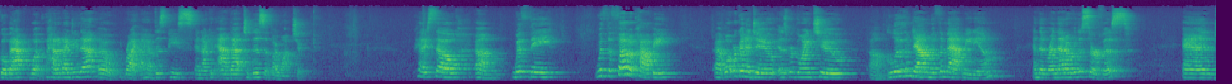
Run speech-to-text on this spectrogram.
go back, what, how did I do that? Oh, right, I have this piece and I can add that to this if I want to. Okay, so um, with the with the photocopy, uh, what we're going to do is we're going to um, glue them down with the matte medium, and then run that over the surface, and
